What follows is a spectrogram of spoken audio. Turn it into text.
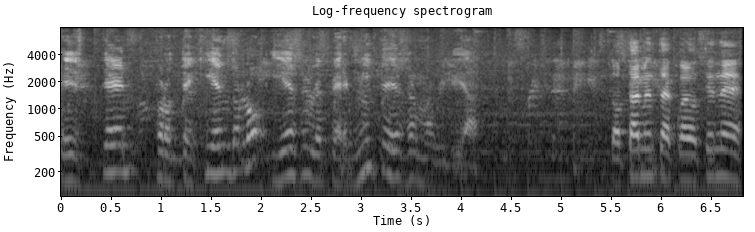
estén protegiéndolo y eso le permite esa movilidad. Totalmente de acuerdo. Tiene,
